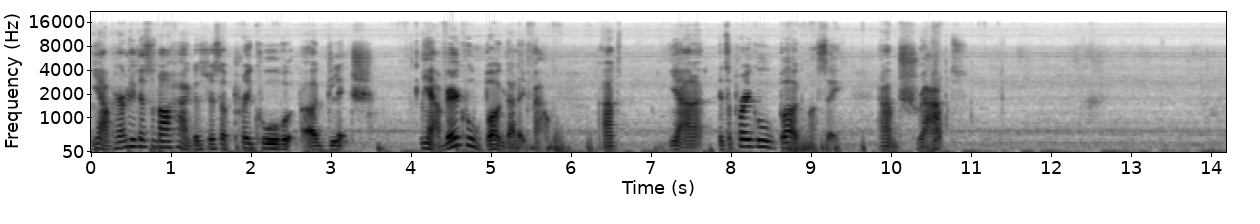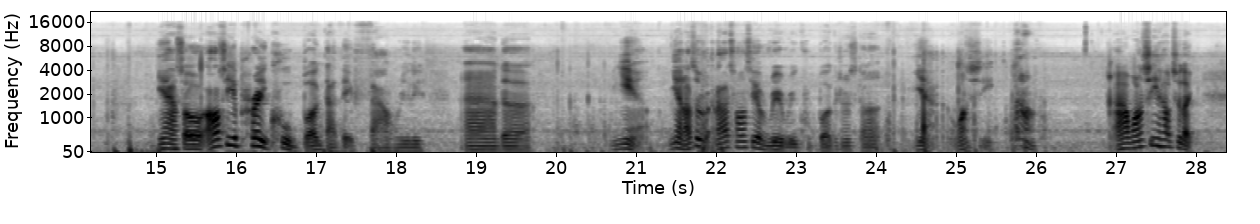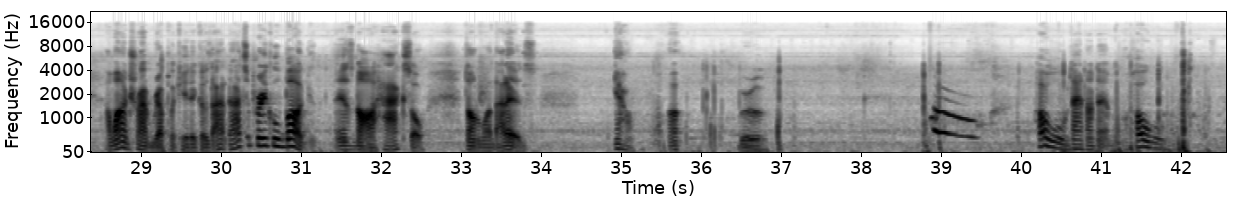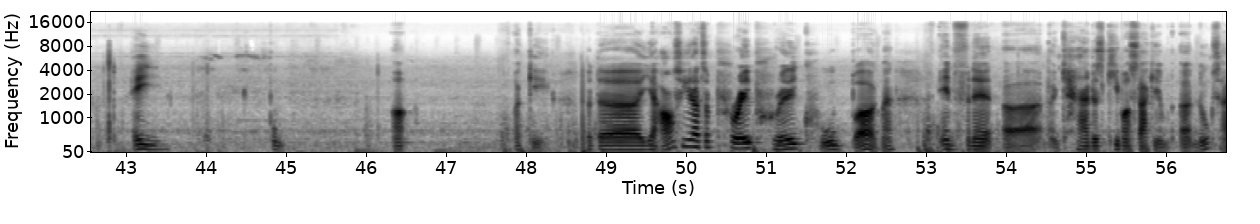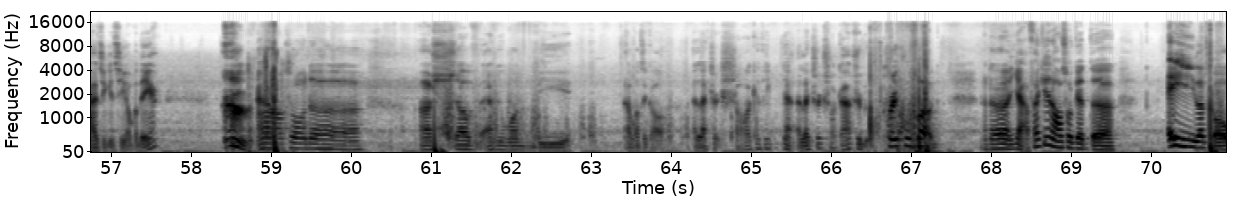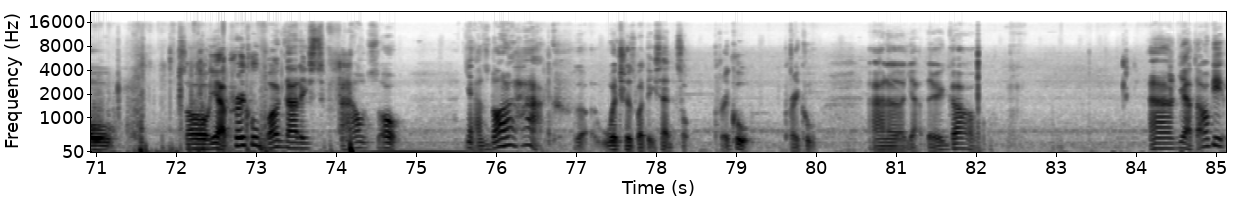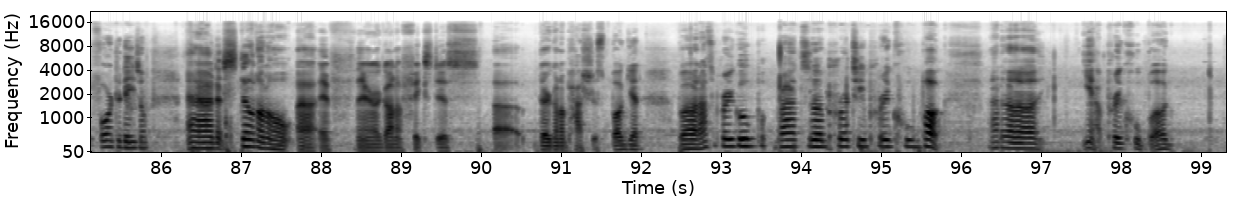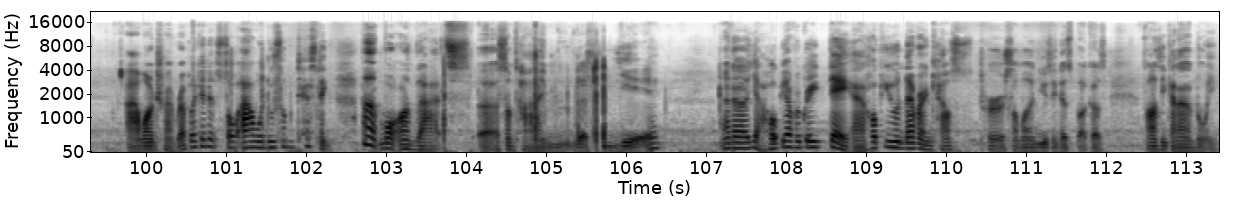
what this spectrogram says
yeah, apparently this is not hacked, this is just a pretty cool, uh, glitch. Yeah, very cool bug that they found. Uh, yeah, it's a pretty cool bug, must say. And I'm trapped. Yeah, so honestly a pretty cool bug that they found, really and uh, yeah, yeah, that's a that's honestly a really really cool bug. I'm just gonna, yeah, I want to see, I want to see how to like, I want to try and replicate it because that that's a pretty cool bug. It's not a hack, so don't know what that is. Yeah, oh, bro. Oh, land on them. Oh, hey, boom. Uh, okay. But uh, yeah, honestly, that's a pretty, pretty cool bug, man. Infinite, uh, and can just keep on stacking uh, nukes, as you can see over there. and also the, uh, shove everyone the, uh, what's it called? Electric shock, I think? Yeah, electric shock attribute. Pretty cool bug. And uh, yeah, if I can also get the, hey, let's go. So yeah, pretty cool bug that is found, so yeah, it's not a hack, which is what they said, so pretty cool, pretty cool. And uh, yeah, there you go. And yeah, that'll be it for today's one. And still don't know uh, if they're gonna fix this, uh, they're gonna patch this bug yet. But that's a pretty cool, that's a pretty, pretty cool bug. And uh, yeah, pretty cool bug. I want to try and replicate it, so I will do some testing. But more on that uh, sometime this year. And uh, yeah, hope you have a great day, and hope you never encounter someone using this book, because it's honestly kind of annoying.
